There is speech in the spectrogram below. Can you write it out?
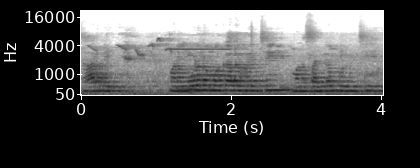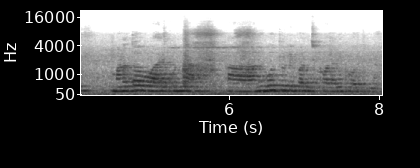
సార్ని మన మూఢనమ్మకాల గురించి మన సంఘం గురించి మనతో వారికి ఉన్న ఆ అనుభూతుల్ని పంచుకోవాలని కోరుతున్నాను.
